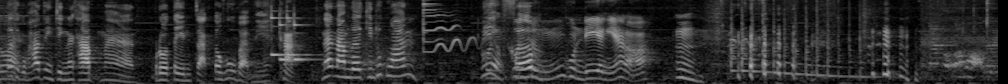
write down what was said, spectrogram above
ด้วยเพื่อสุขภาพจริง ๆ นะครับแม่โปรตีนจากเต้าหู้แบบนี้ ค่ะ แนะนำเลยกินทุกวัน นี่คุณเฟิร์มถึงหุ่นดีอย่างเงี้ยเหรอ อืมบอกว่าเหมาะเลย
